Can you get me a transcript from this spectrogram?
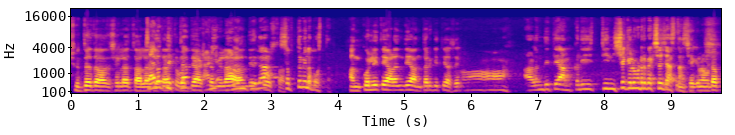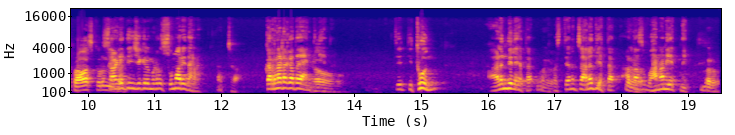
शुद्ध द्वादशीला चालत चालत येतात निघतात वद्य आणि अष्टमीला आळंदीत आळंदीला पोहोचतात. सप्तमीला पोहोचतात. अंकोली ते आळंदी अंतर किती असेल? अं, आळंदी ते अंकली तीनशे किलोमीटरपेक्षा जास्त असेल. तीनशे किलोमीटर प्रवास करून येतात. साडेतीनशे किलोमीटर सुमारे धरा. अच्छा. कर्नाटकात आहे हो अंकली हो. ते तिथून आळंदीला येतात. बरोबर. रस्त्यानं चालत येतात. आता बरोबर. वाहनाने येत नाही बरोबर.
